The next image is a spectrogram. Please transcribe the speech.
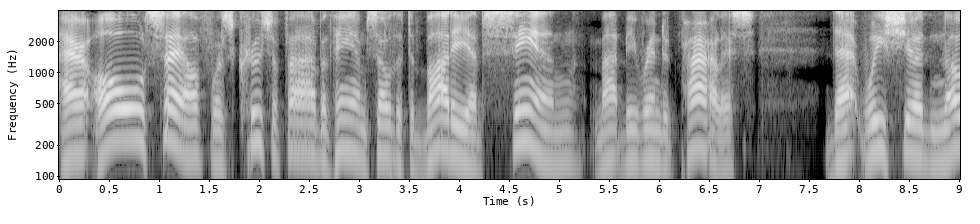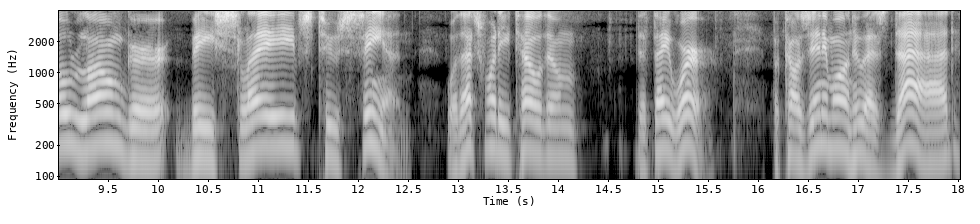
Our old self was crucified with him so that the body of sin might be rendered powerless, that we should no longer be slaves to sin. Well, that's what he told them that they were. Because anyone who has died,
